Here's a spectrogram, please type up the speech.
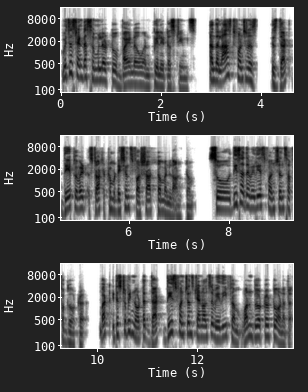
which is kind of similar to buy now and pay later streams. And the last function is, is that they provide stock accommodations for short term and long term. So these are the various functions of a broker. But it is to be noted that these functions can also vary from one broker to another.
